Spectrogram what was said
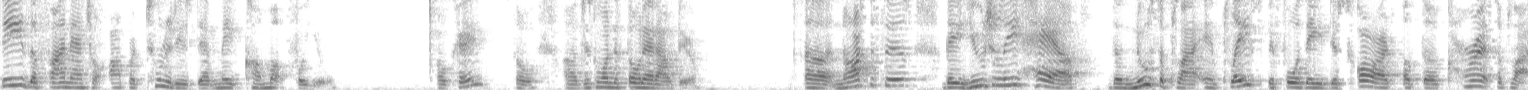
see the financial opportunities that may come up for you? Okay, so I uh, just wanted to throw that out there. Uh, narcissists, they usually have the new supply in place before they discard of the current supply.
